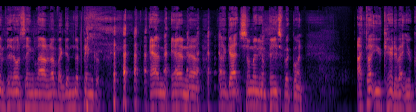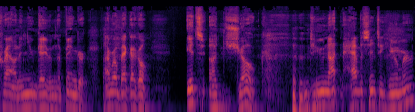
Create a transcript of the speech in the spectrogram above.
if they don't sing loud enough, I give them the finger. and and uh, I got somebody on Facebook going, "I thought you cared about your crown and you gave him the finger." I wrote back, I go, "It's a joke. Do you not have a sense of humor?"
